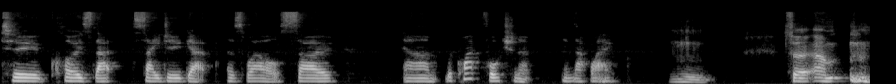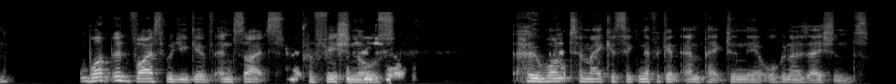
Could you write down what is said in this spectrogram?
to close that say do gap as well. So um, we're quite fortunate in that way. Mm. So, um, what advice would you give insights professionals who want to make a significant impact in their organizations?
